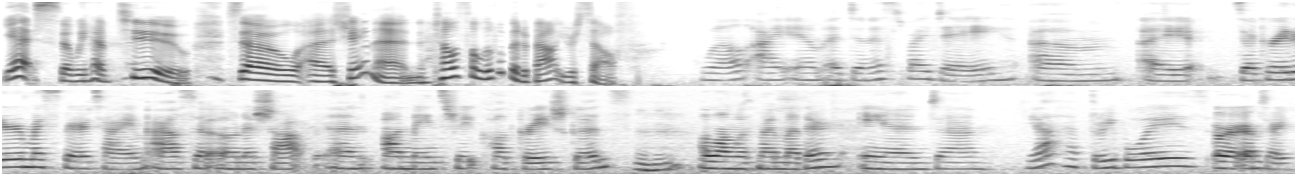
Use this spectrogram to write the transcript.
Yes. So we have two. So uh, Shannon, tell us a little bit about yourself. Well, I am a dentist by day, um, a decorator in my spare time. I also own a shop and, on Main Street called Grayish Goods, mm-hmm. along with my mother. And uh, yeah, I have three boys, or I'm sorry,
